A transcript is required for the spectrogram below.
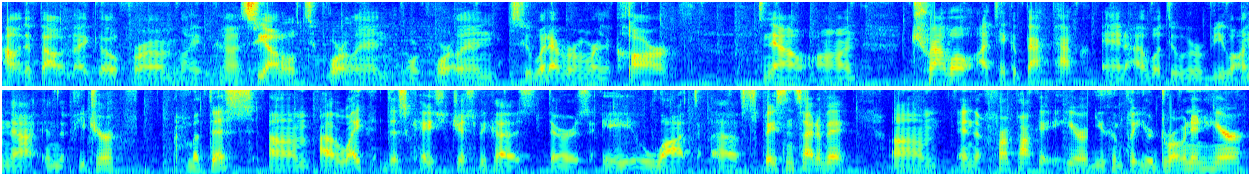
out and about and I go from like uh, Seattle to Portland or Portland to whatever and we're in the car. Now on travel, I take a backpack and I will do a review on that in the future. But this, um, I like this case just because there's a lot of space inside of it. Um, in the front pocket here, you can put your drone in here.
